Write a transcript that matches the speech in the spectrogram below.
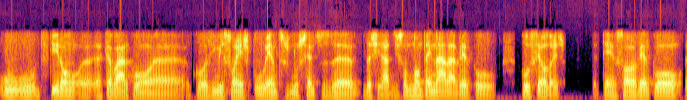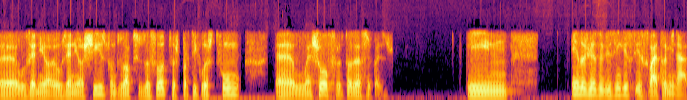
o, decidiram uh, acabar com, uh, com, as emissões poluentes nos centros das cidades. Isto não tem nada a ver com, com o CO2 tem só a ver com uh, os, NO, os NOx, portanto, os óxidos de azoto, as partículas de fumo, uh, o enxofre, todas essas coisas. E em 2025 isso, isso vai terminar.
